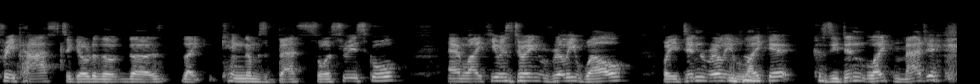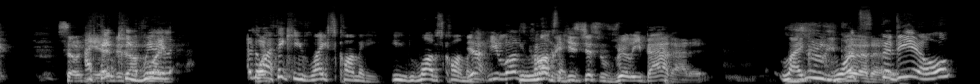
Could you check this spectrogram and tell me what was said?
free pass to go to the the like kingdom's best sorcery school, and like he was doing really well, but he didn't really Mhm. like it because he didn't like magic. So he I think ended he up really. like, no, what- I think he likes comedy. He loves comedy. yeah, he loves He comedy. loves. He's just really bad at it. like really what's the deal?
